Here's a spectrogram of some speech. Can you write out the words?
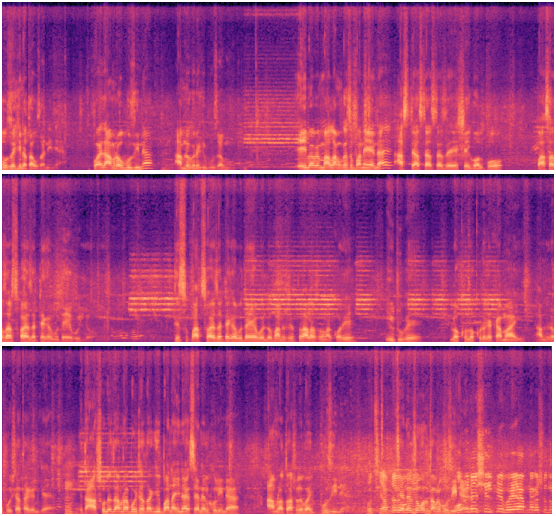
বোঝে কিনা তাও জানি না। কয় যে আমরাও বুঝি না আমরা করে কি বুঝাবো? এইভাবে মাল আমার কাছে বানিয়ে নেয়। আস্তে আস্তে আস্তে আস্তে সেই গল্প পাঁচ হাজার ছয় হাজার টাকার মধ্যে এ হইল পাঁচ ছয় হাজার টাকার মধ্যে এ হইল মানুষে তো আলোচনা করে ইউটিউবে লক্ষ লক্ষ টাকা কামাই আপনারা পয়সা থাকেন কে। এটা আসলে যে আমরা বৈঠা থাকি বানাই না চ্যানেল খুলি না আমরা তো আসলে ভাই বুঝি না। চ্যানেল সম্বন্ধে আমরা বুঝি অভিনয় শিল্পী হয়ে আপনারা শুধু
